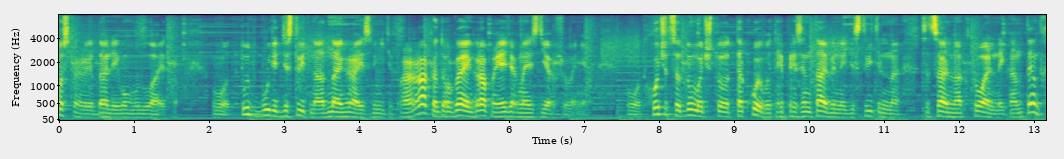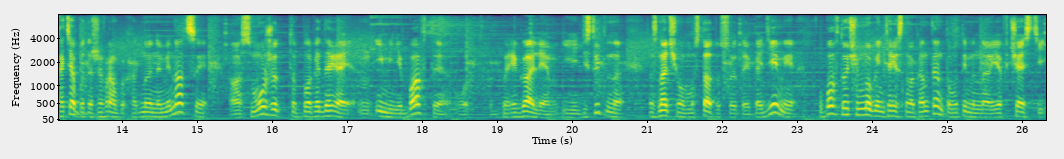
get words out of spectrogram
Оскар и дали его Мунлайту. Вот. Тут будет действительно одна игра, извините, про рак, а другая игра про ядерное сдерживание. Вот. Хочется думать, что такой вот репрезентабельный, действительно социально актуальный контент, хотя бы даже в рамках одной номинации, а, сможет благодаря имени Бафты, вот, как бы регалиям и действительно значимому статусу этой академии, у Бафты очень много интересного контента, вот именно я в части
